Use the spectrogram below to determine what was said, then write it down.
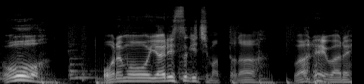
おお俺もやりすぎちまったな。悪い悪い。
